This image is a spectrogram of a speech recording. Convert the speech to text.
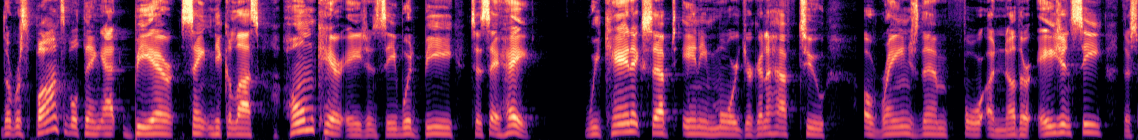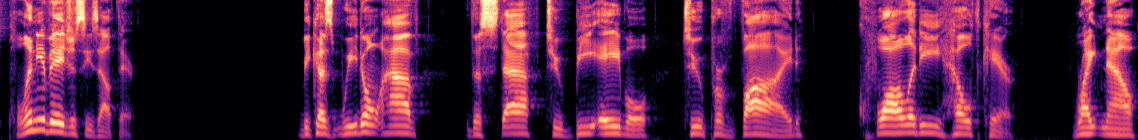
The responsible thing at Bière St. Nicolas Home Care Agency would be to say, hey, we can't accept any more. You're going to have to arrange them for another agency. There's plenty of agencies out there because we don't have the staff to be able to provide quality health care right now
